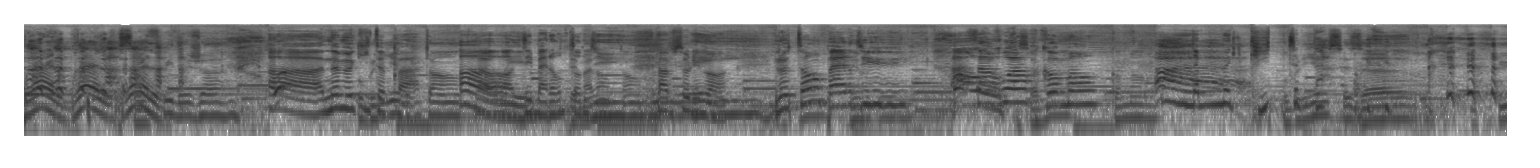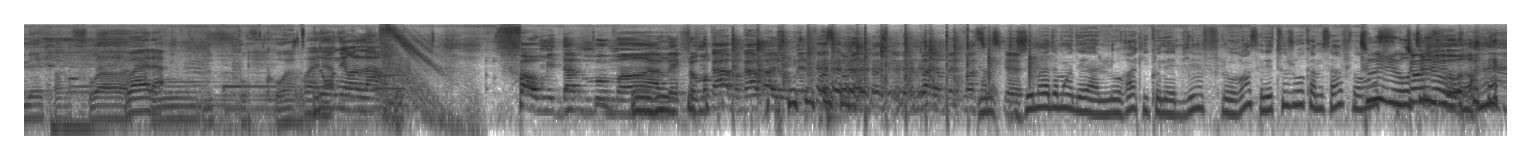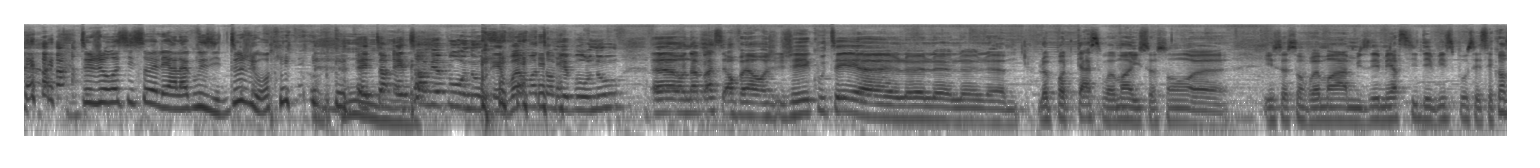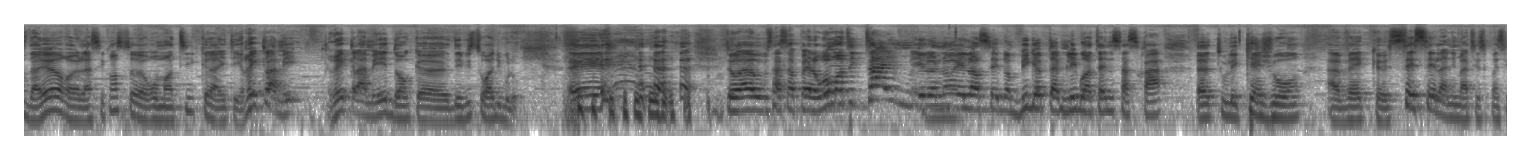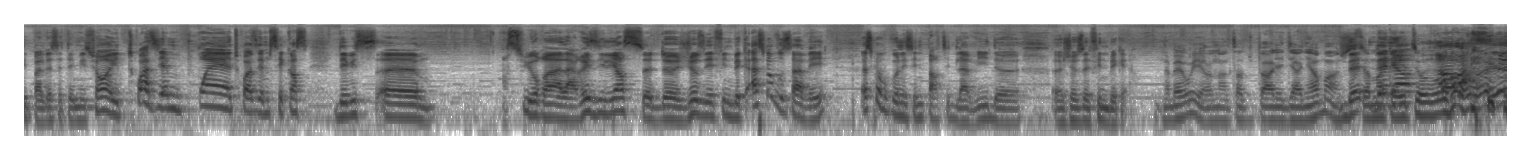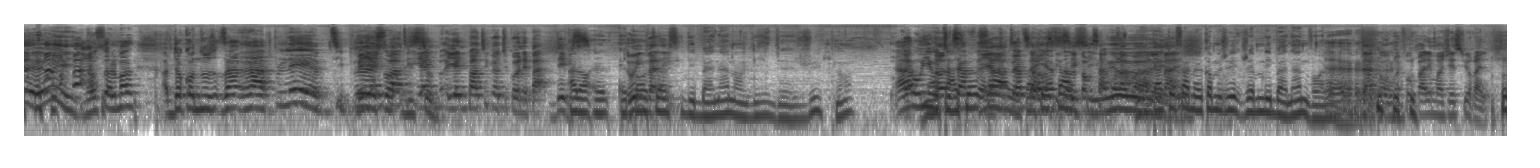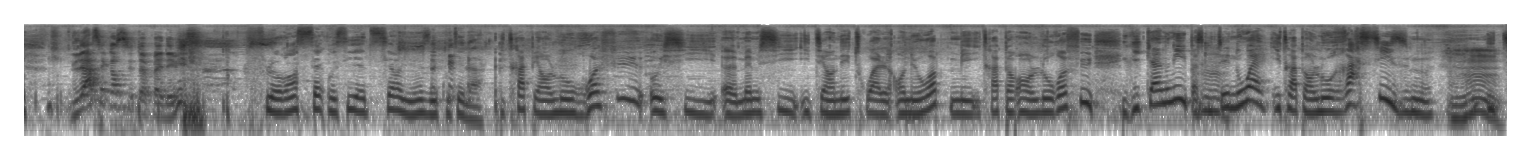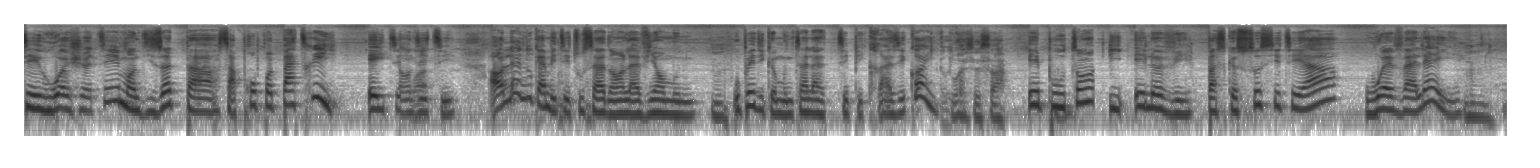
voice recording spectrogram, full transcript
Brel, brel, brel. Puis déjà. Ah, ne me quitte oublier pas. le temps. Ah Oh, oui. des malentendus. Absolument. Le temps perdu, à Oh. savoir comment. Comment Ne me quitte oublier pas. ces heures Tu es parfois. Voilà. Pourquoi? Nous, on est en larmes. Formidable moment avec le. Mon gars, mon gars, va, il y a une belle face quand même, parce que- on va, il y a une belle face Non, parce mais que- J'aimerais demander à Laura qui connaît bien Florence. Elle est toujours comme ça, Florence Toujours, toujours. Toujours. aussi solaire, la cousine, toujours. Et tant, et tant mieux pour nous, et vraiment tant mieux pour nous. Euh, on a passé, enfin, j'ai écouté euh, le, le, le, le, le podcast, vraiment, ils se sont. euh, ils se sont vraiment amusés. Merci Davis pour ces séquences. D'ailleurs, la séquence romantique a été réclamée. Réclamée, donc euh, Davis, tu auras du boulot. Ça s'appelle Romantic Time et le nom est lancé. Donc Big Up Time Libre Antenne, ça sera euh, tous les 15 jours avec euh, CC, l'animatrice principale de cette émission. Et troisième point, troisième séquence, Davis. euh, sur euh, la résilience de Joséphine Baker. Est-ce que vous savez, est-ce que vous connaissez une partie de la vie de euh, Joséphine Baker Ah ben oui, on a entendu parler dernièrement. De- Justement, dernière- qu'elle était au- Ah oui, oui, non seulement. Ah, Donc on nous a rappelé un petit peu. Mais il y, a une partie- il y a une- son- il y a une partie que tu connais pas. Davis. Alors, elle, elle oui, aussi des bananes en guise de jupe, non? Ah oui, Non, tout ça, à fait. c'est comme ça qu'on la voit ça, mais comme j'ai- j'aime les bananes, voilà. D'accord, mais il ne faut pas les manger sur elle. La séquence, s'il te plaît, Davis. Florence sait aussi être sérieuse, écoutez-la. Il trappait en l'eau refus aussi, euh, même s'il était en étoile en Europe, mais il trappait en l'eau refus. Ricanerie, parce qu'il était noir. Il trappait en l'eau racisme. Il était rejeté, mendisote, par sa propre patrie. Et il était endetté. Alors là, nous, quand mettez tout ça dans la vie en moun, on peut dire que moun ta la t'es écrasé quoi. Ouais, c'est ça. Et pourtant, il est élevé. Parce que société a, ouais, valait. Il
